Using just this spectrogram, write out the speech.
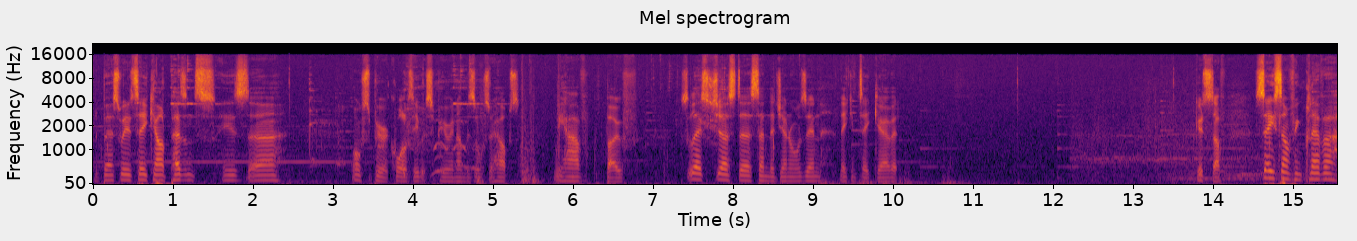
The best way to take out peasants is, uh, well, superior quality, but superior numbers also helps. We have both. So let's just uh, send the generals in. They can take care of it. Good stuff. Say something clever.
